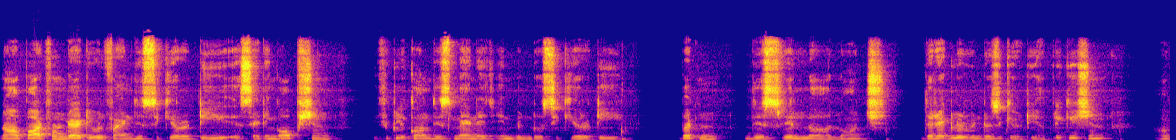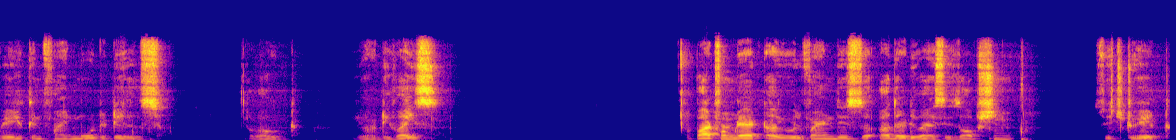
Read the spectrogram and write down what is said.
Now apart from that you will find this security setting option if you click on this manage in windows security button this will uh, launch the regular windows security application uh, where you can find more details about your device. Apart from that uh, you will find this uh, other devices option switch to it.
